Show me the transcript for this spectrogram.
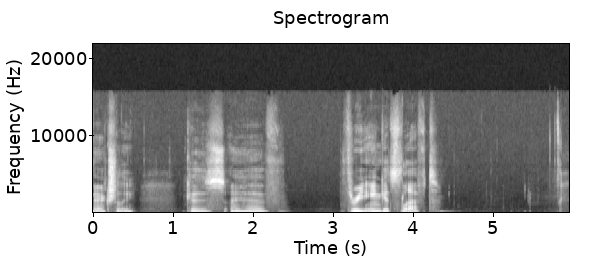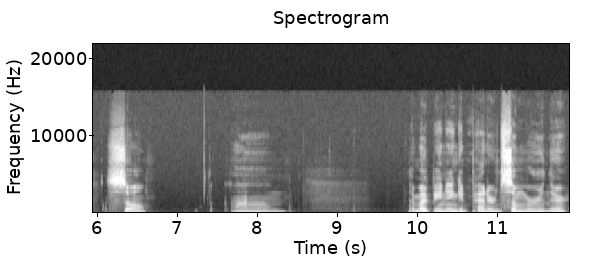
actually, because I have three ingots left. So, um, there might be an ingot pattern somewhere in there.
